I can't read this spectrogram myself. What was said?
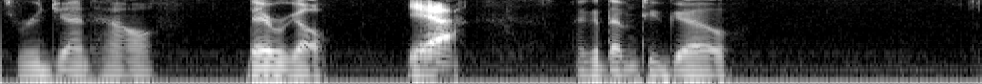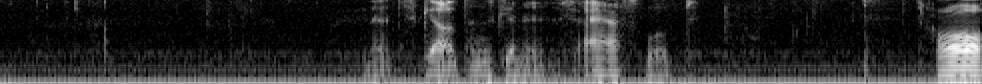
Let's regen health. There we go. Yeah. Look at them two go. That skeleton's getting his ass whooped. Oh.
